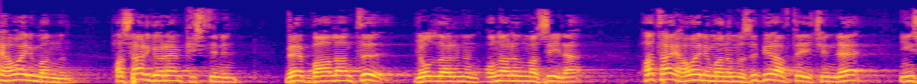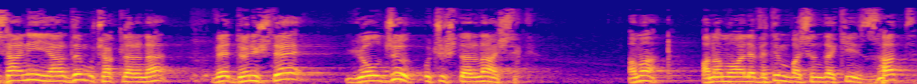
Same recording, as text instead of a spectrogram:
Havalimanı'nın hasar gören pistinin ve bağlantı yollarının onarılmasıyla Hatay Havalimanımızı bir hafta içinde insani yardım uçaklarına ve dönüşte yolcu uçuşlarına açtık. Ama ana muhalefetin başındaki zat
